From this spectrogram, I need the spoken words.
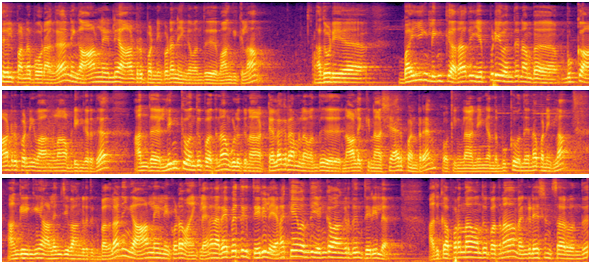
சேல் பண்ண போகிறாங்க நீங்கள் ஆன்லைன்லேயே ஆர்டர் பண்ணி கூட நீங்கள் வந்து வாங்கிக்கலாம். அதோடைய பையிங் லிங்க் அதாவது எப்படி வந்து நம்ம புக்கு ஆர்டர் பண்ணி வாங்கலாம் அப்படிங்கிறத அந்த லிங்க் வந்து பார்த்தீங்கன்னா உங்களுக்கு நான் டெலகிராமில் வந்து நாளைக்கு நான் ஷேர் பண்ணுறேன் ஓகேங்களா? நீங்கள் அந்த புக்கு வந்து என்ன பண்ணிக்கலாம்? அங்கே இங்கேயும் அலைஞ்சி வாங்குறதுக்கு பதிலாக நீங்கள் ஆன்லைன்லேயே கூட வாங்கிக்கலாம். ஏன்னா நிறைய பேத்துக்கு தெரியல. எனக்கே வந்து எங்கே வாங்குறதுன்னு தெரியல. அதுக்கப்புறம் தான் வந்து பார்த்தோன்னா வெங்கடேசன் சார் வந்து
